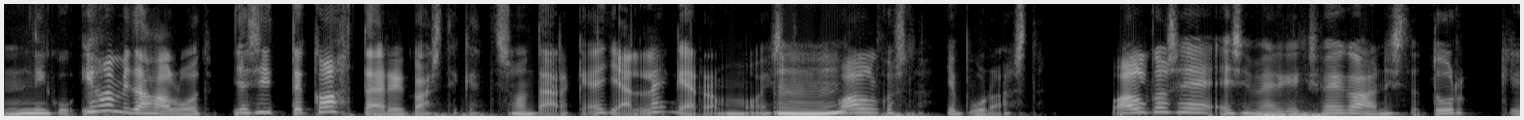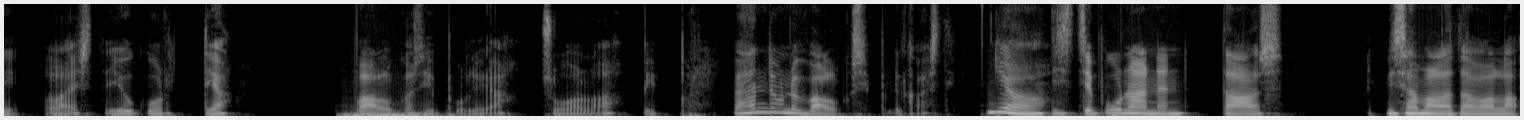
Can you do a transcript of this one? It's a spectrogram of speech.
niin kuin ihan mitä haluat. Ja sitten kahta eri kastiketta, se on tärkeää jälleen kerran muista. Mm. Valkoista ja punaista. Valkoiseen esimerkiksi vegaanista turkkilaista jogurttia, valkosipulia, suolaa, pippuria. Vähän tämmöinen valkosipulikastike. Joo. Ja sitten se punainen taas niin samalla tavalla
